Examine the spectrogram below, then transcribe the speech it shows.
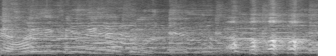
Why is he cooking himself food? Oh, oh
